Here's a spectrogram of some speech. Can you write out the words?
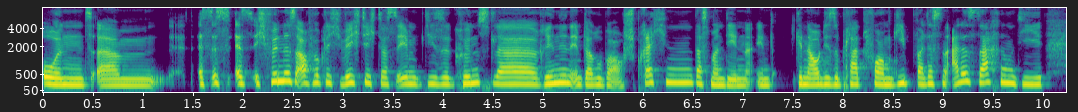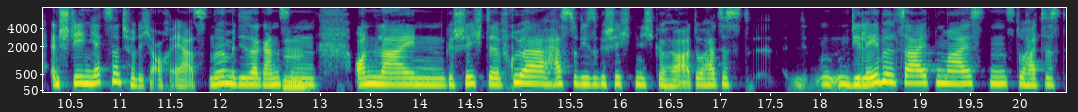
Und ähm, es ist, es, ich finde es auch wirklich wichtig, dass eben diese Künstlerinnen eben darüber auch sprechen, dass man denen eben genau diese Plattform gibt, weil das sind alles Sachen, die entstehen jetzt natürlich auch erst, ne, mit dieser ganzen mhm. Online-Geschichte. Früher hast du diese Geschichten nicht gehört. Du hattest die Labelseiten meistens, du hattest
